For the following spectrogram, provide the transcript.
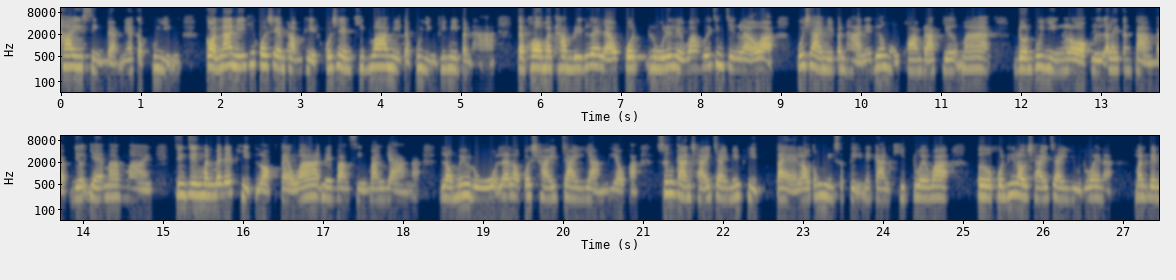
ให้สิ่งแบบนี้กับผู้หญิง ก่อนหน้านี้ที่โคชเชมทำเพจโคชเชมคิดว่ามีแต่ผู้หญิงที่มีปัญหา แต่พอมาทำเรื่อยๆแล้วโค้ชรู้ได้เลยว่าเฮ้ยจริง ๆ แล้วอะผู้ชายมีปัญหาในเรื่องของความรักเยอะมาก โดนผู้หญิงหลอกหรืออะไรต่างๆ แบบเยอะแยะมากมาย จริง ๆ มันไม่ได้ผิดหรอกแต่ว่าในบางสิ่งบางอย่างอะ เราไม่รู้และเราก็ใช้ใจอย่างเดียวค่ะ ซึ่งการใช้ใจไม่ผิด แต่เราต้องมีสติในการคิดด้วยว่าเออคนที่เราใช้ใจอยู่ด้วยน่ะ มันเป็น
